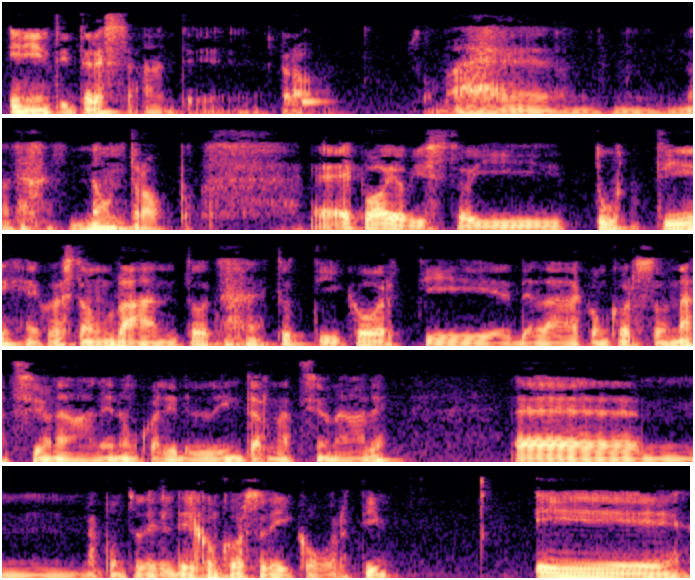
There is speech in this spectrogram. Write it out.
e niente, interessante, però insomma, eh, non, non troppo. Eh, e poi ho visto i, tutti, e questo è un vanto, tutti i corti del concorso nazionale, non quelli dell'internazionale, ehm, appunto del, del concorso dei corti. E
